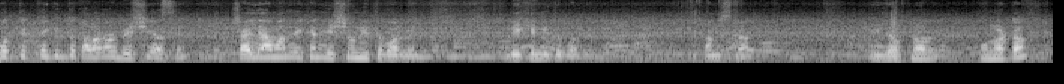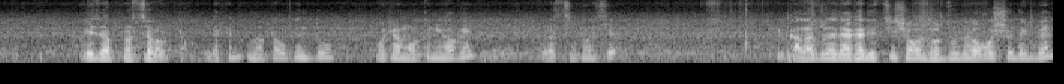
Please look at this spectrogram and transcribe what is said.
প্রত্যেকটা কিন্তু কালার আর বেশি আছে। চাইলে আমাদের এখানে এসেও নিতে পারবেন। দেখে নিতে পারবেন। কামিজটা এই যে আপনার ওনাটা, এই যে আপনার স্যালোডটা দেখেন, ওনাটাও কিন্তু ওইটার মতনই হবে। পুরো সিকোয়েন্সের এই কালারগুলো দেখা দিচ্ছি, সবাই ধৈর্য ধরে অবশ্যই দেখবেন।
